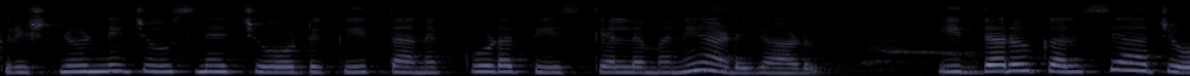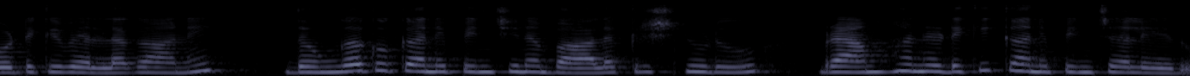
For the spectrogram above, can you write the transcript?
కృష్ణుడిని చూసిన చోటుకి తనకు కూడా తీసుకెళ్ళమని అడిగాడు. ఇద్దరూ కలిసి ఆ చోటుకి వెళ్ళగానే దొంగకు కనిపించిన బాలకృష్ణుడు బ్రాహ్మణుడికి కనిపించలేదు.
